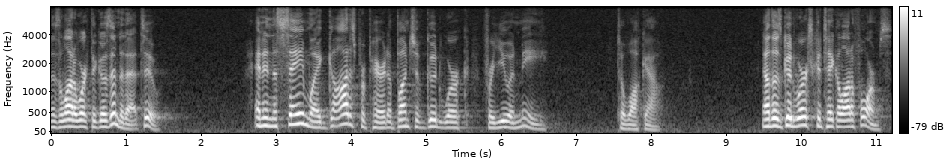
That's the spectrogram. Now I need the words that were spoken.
There's a lot of work that goes into that, too. And in the same way, God has prepared a bunch of good work for you and me to walk out. Now, those good works could take a lot of forms.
